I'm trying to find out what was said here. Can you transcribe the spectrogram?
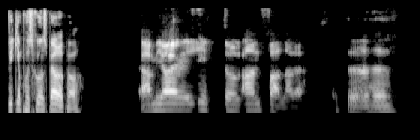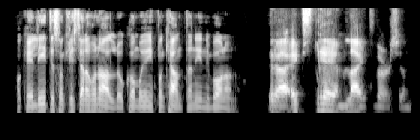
vilken position spelar du på? Ja, men jag är ytter anfallare. Så att, eh, Okej, lite som Cristiano Ronaldo. Kommer in från kanten in i banan. Det är extrem light version.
